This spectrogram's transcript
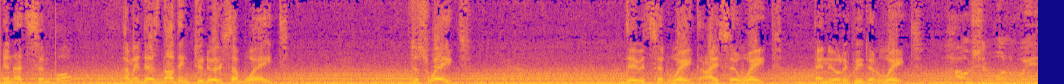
Isn't that simple? I mean, there's nothing to do except wait. Just wait. David said, wait. I said, wait. And he repeated, wait. How should one wait?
